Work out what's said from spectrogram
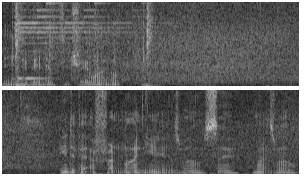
yeah, you can be an infantry, why not? Need a better frontline unit as well, so might as well.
